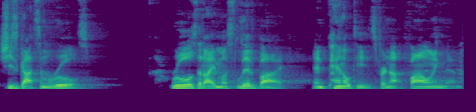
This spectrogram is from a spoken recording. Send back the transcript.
she's got some rules. Rules that I must live by and penalties for not following them.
